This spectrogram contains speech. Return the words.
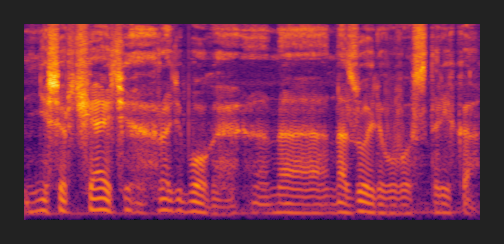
Не серчайте, ради бога, на назойливого старика.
